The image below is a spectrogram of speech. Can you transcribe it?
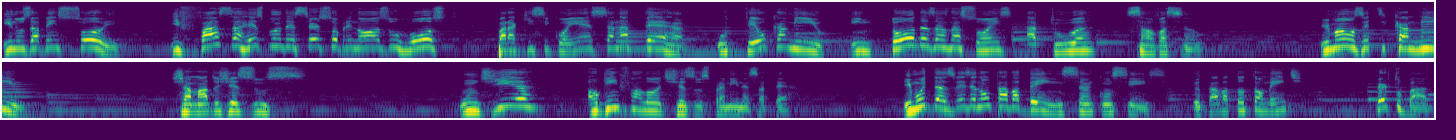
e nos abençoe, e faça resplandecer sobre nós o rosto, para que se conheça na terra o teu caminho, em todas as nações a tua salvação. Irmãos, esse caminho chamado Jesus. Um dia alguém falou de Jesus para mim nessa terra. E muitas vezes eu não estava bem em sã consciência. Eu estava totalmente perturbado.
